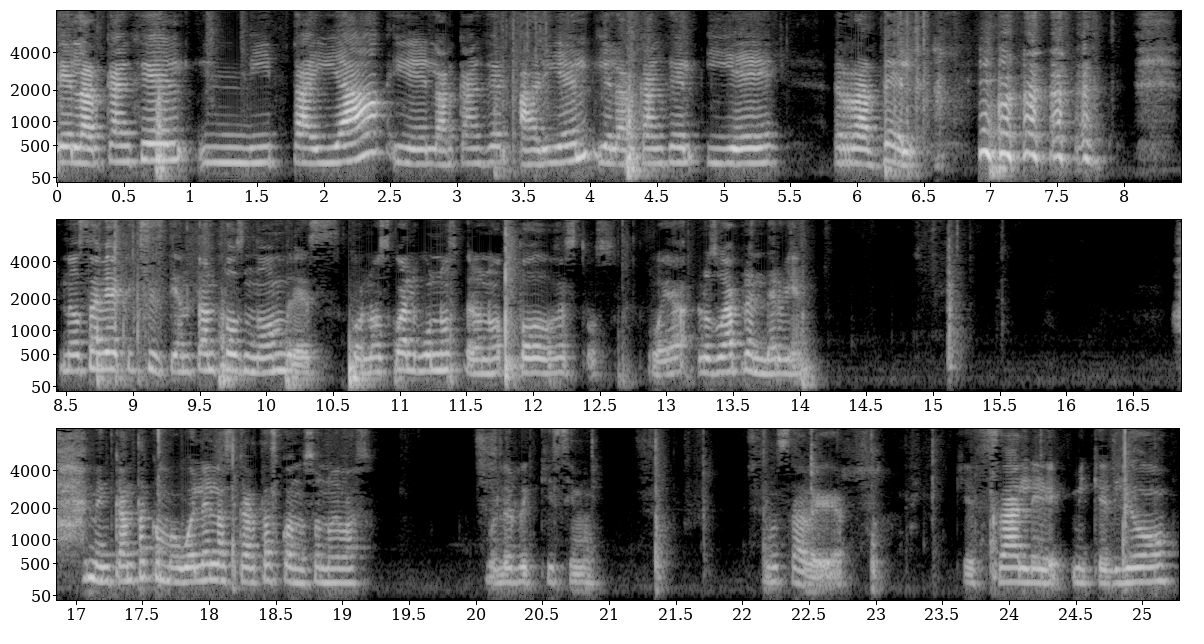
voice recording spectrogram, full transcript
el arcángel Nitaya y el arcángel Ariel y el arcángel Ie Radel. no sabía que existían tantos nombres. Conozco algunos, pero no todos estos. Voy a, los voy a aprender bien. me encanta cómo huelen las cartas cuando son nuevas. Huele riquísimo. Vamos a ver qué sale, mi querido.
